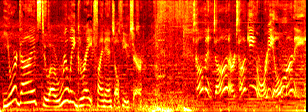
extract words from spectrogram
Your guides to a really great financial future. Tom and Don are talking real money.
